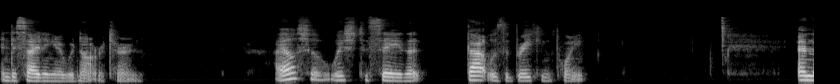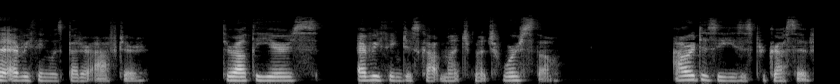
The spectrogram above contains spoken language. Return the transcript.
and deciding I would not return. I also wish to say that that was the breaking point, and that everything was better after. Throughout the years, everything just got much, much worse, though. Our disease is progressive.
